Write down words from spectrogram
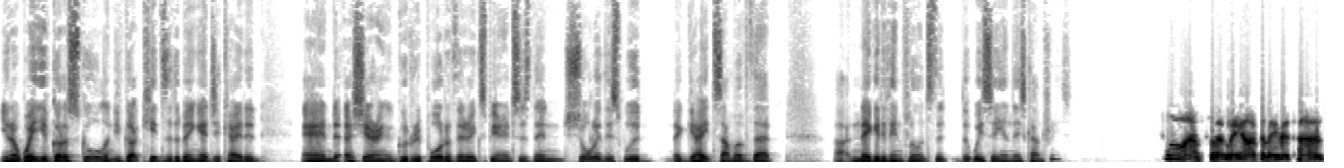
you know, where you've got a school and you've got kids that are being educated and are sharing a good report of their experiences, then surely this would negate some of that uh, negative influence that, that we see in these countries? Well, absolutely. I believe it does.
